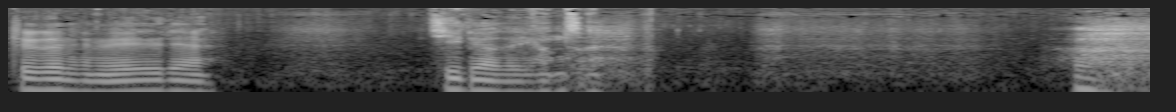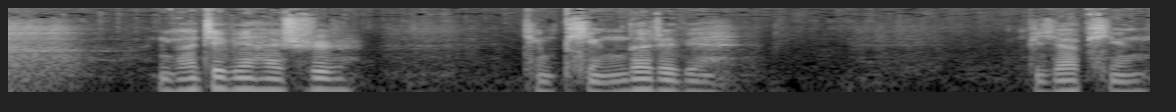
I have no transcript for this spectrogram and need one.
这个妹妹有点寂寥的样子。啊，你看这边还是挺平的，这边比较平。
